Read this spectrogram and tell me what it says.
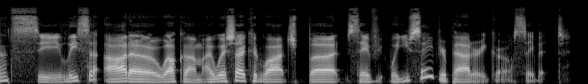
Let's see. Lisa Otto, welcome. I wish I could watch, but save. Well, you save your battery, girl. Save it.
